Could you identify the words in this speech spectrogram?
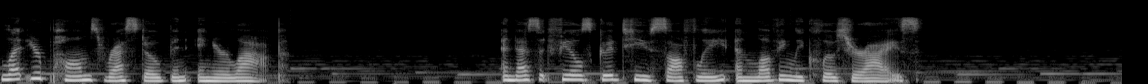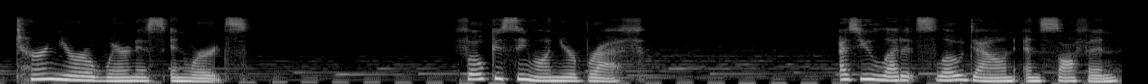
Let your palms rest open in your lap. And as it feels good to you, softly and lovingly close your eyes turn your awareness inwards, focusing on your breath. As you let it slow down and soften,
